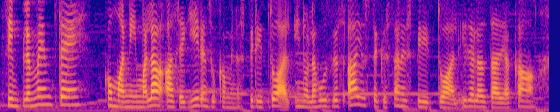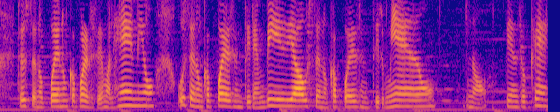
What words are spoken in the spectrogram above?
simplemente como anímala a seguir en su camino espiritual y no la juzgues, ay, usted que es tan espiritual y se las da de acá, entonces usted no puede nunca ponerse de mal genio, usted nunca puede sentir envidia, usted nunca puede sentir miedo. No, pienso que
